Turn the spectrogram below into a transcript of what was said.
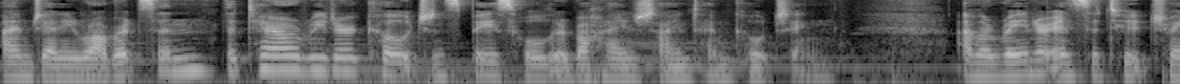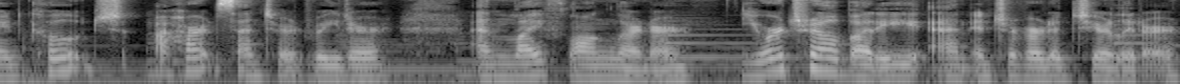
I'm Jenny Robertson, the tarot reader, coach, and space holder behind Shine Time Coaching. I'm a Rainer Institute trained coach, a heart centered reader, and lifelong learner, your trail buddy and introverted cheerleader.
